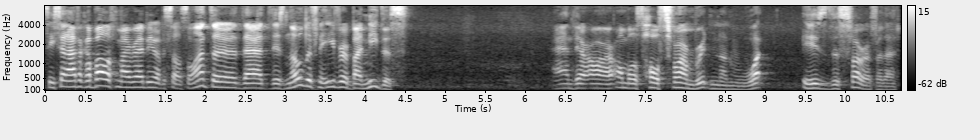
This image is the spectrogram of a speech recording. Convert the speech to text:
So he said, I have a Kabbalah from my Rebbe, Rabbi Salanta, that there's no Lifnei Iver by Midas. And there are almost whole svarim written on what is the svara for that.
